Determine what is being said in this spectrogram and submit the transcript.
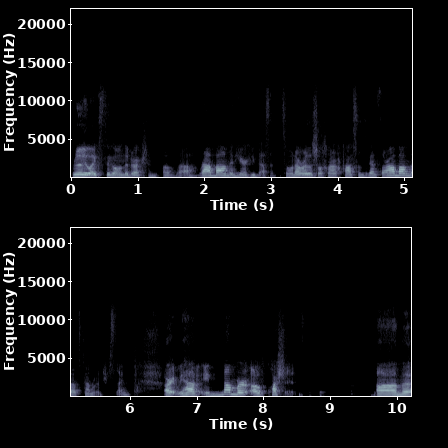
really likes to go in the direction of the Rambam, and here he doesn't. So whenever the Shulchan Aruch passes against the Rambam, that's kind of interesting. All right, we have a number of questions. Um,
